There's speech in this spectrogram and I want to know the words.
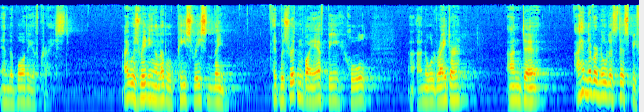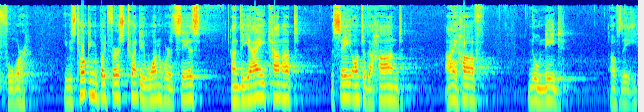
in the body of Christ. I was reading a little piece recently. It was written by F.B. Hole, an old writer, and uh, I had never noticed this before. He was talking about verse 21 where it says, And the eye cannot say unto the hand, I have no need of thee.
